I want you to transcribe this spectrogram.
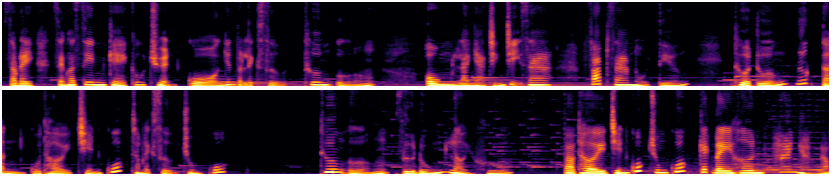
Sau đây, Sành Hoa xin kể câu chuyện của nhân vật lịch sử Thương Ưởng, Ông là nhà chính trị gia, Pháp gia nổi tiếng, thừa tướng nước Tần của thời chiến quốc trong lịch sử Trung Quốc. Thương ưởng giữ đúng lời hứa. Vào thời chiến quốc Trung Quốc cách đây hơn 2.000 năm,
